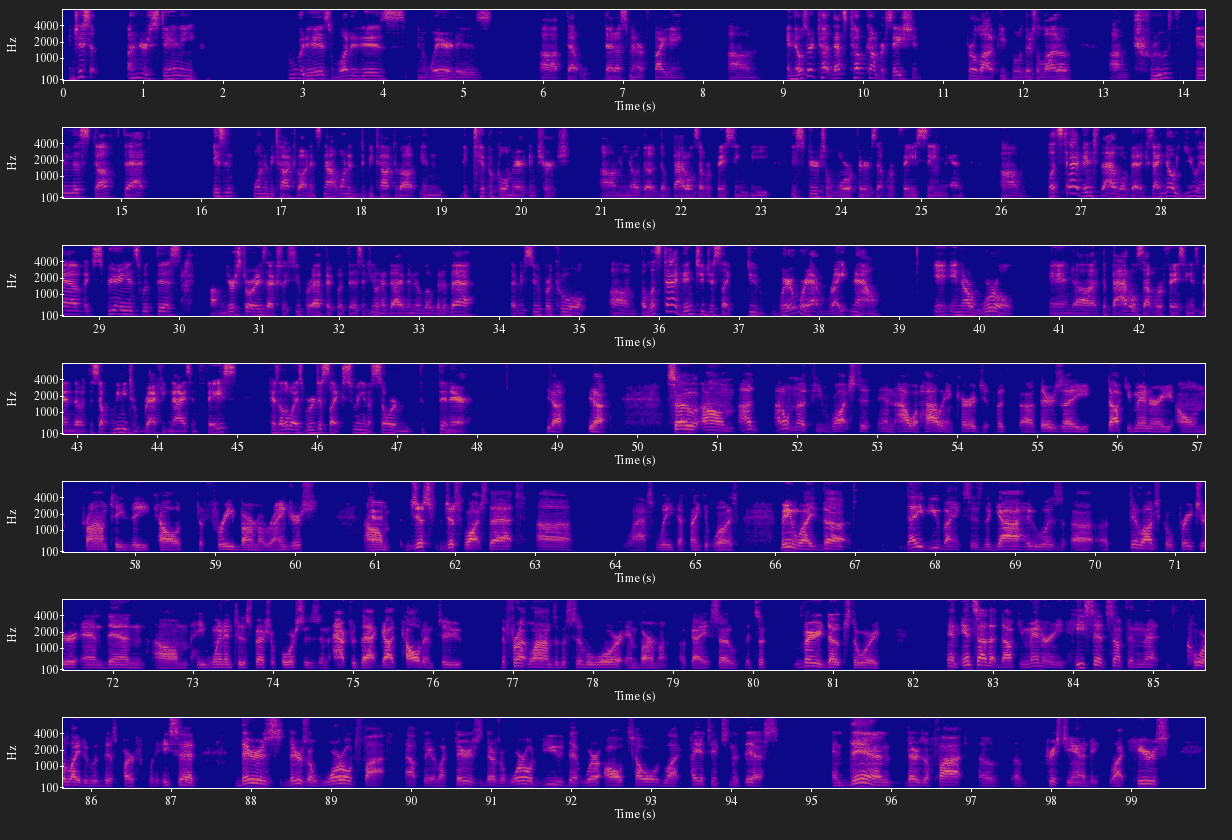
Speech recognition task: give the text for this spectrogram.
and just understanding who it is, what it is, and where it is uh, that that us men are fighting. Um, and those are t- that's tough conversation for a lot of people. There's a lot of um, truth in this stuff that isn't wanted to be talked about, and it's not wanted to be talked about in the typical American church. Um, you know, the the battles that we're facing, the the spiritual warfares that we're facing, and um, let's dive into that a little bit because I know you have experience with this. Um, your story is actually super epic with this. If you want to dive into a little bit of that, that'd be super cool. Um, but let's dive into just like, dude, where we're at right now in, in our world and uh, the battles that we're facing as men, the, the stuff we need to recognize and face, because otherwise we're just like swinging a sword in thin air. Yeah, yeah. So um, I I don't know if you've watched it, and I would highly encourage it. But uh, there's a documentary on Prime TV called "The Free Burma Rangers." Okay. Um, just just watch that uh, last week, I think it was. But anyway, the Dave Eubanks is the guy who was uh, a theological preacher, and then um, he went into the special forces, and after that, God called him to the front lines of the civil war in Burma. Okay, so it's a very dope story. And inside that documentary, he said something that correlated with this perfectly. He said, "There's there's a world fight out there. Like there's there's a worldview that we're all told like pay attention to this, and then there's a fight of of Christianity. Like here's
